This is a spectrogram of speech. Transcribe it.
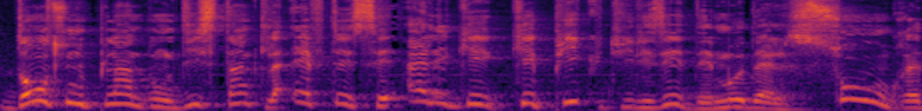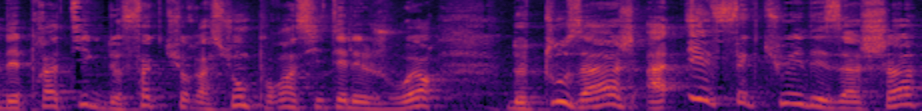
dans une plainte donc distincte, la FTC alléguait qu'Epic utilisait des modèles sombres et des pratiques de facturation pour inciter les joueurs de tous âges à effectuer des achats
